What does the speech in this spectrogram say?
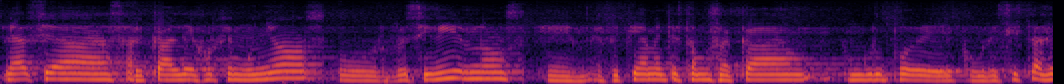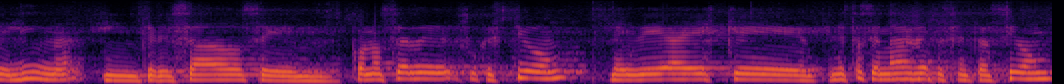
Gracias, alcalde Jorge Muñoz, por recibirnos. Eh, efectivamente, estamos acá, un grupo de congresistas de Lima, interesados en conocer de su gestión. La idea es que en esta semana de representación,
